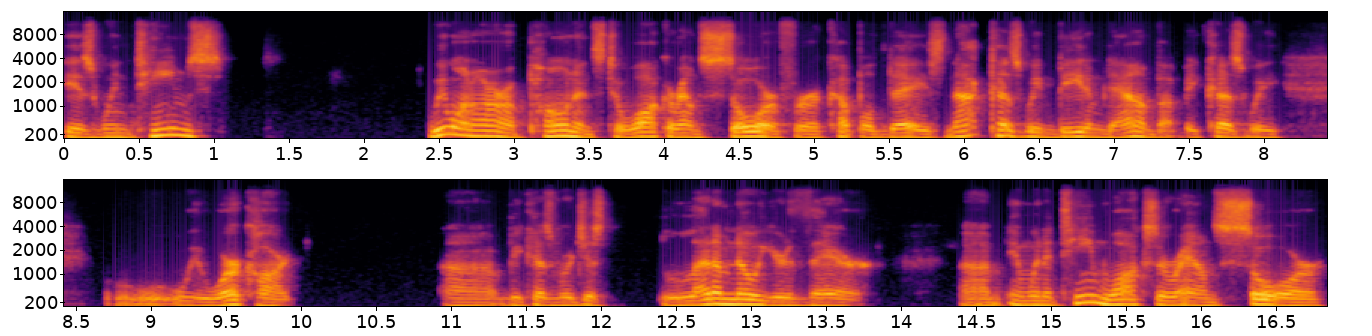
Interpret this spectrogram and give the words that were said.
is when teams, we want our opponents to walk around sore for a couple days, not because we beat them down, but because we, we work hard, uh, because we're just let them know you're there. Um, and when a team walks around sore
